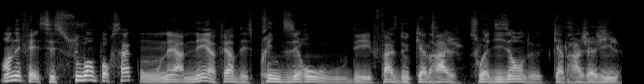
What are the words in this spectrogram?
En effet, c'est souvent pour ça qu'on est amené à faire des sprints zéro ou des phases de cadrage, soi-disant de cadrage agile.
